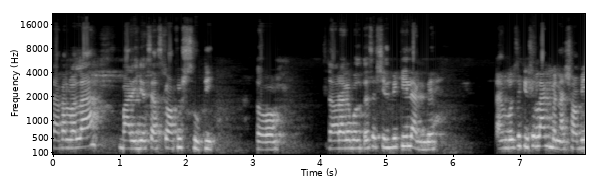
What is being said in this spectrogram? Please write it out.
সকালবেলা বাড়ি গেছে আজকে অফিস ছুটি। তো যাওয়ার আগে বলতেছে শিল্পী কি লাগবে? আমি বলছি কিছু লাগবে না সবই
